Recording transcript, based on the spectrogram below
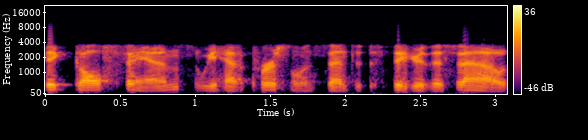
big golf fans, so we have a personal incentive to figure this out.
